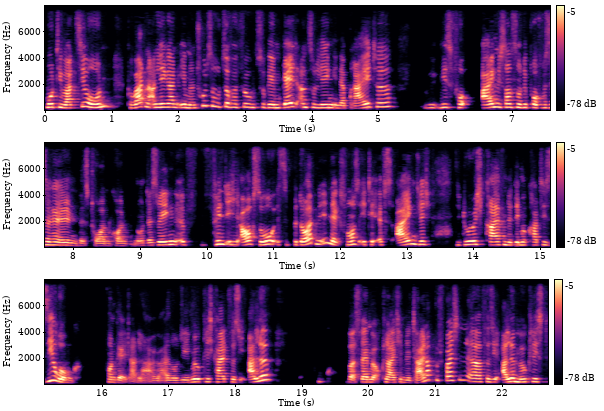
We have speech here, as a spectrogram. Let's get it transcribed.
Motivation, privaten Anlegern eben ein Tool zu, zur Verfügung zu geben, Geld anzulegen in der Breite, wie es vor, eigentlich sonst nur die professionellen Investoren konnten. Und deswegen äh, finde ich auch so, es bedeuten Indexfonds, ETFs eigentlich die durchgreifende Demokratisierung von Geldanlage. Also die Möglichkeit für sie alle das werden wir auch gleich im Detail noch besprechen, äh, für Sie alle möglichst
